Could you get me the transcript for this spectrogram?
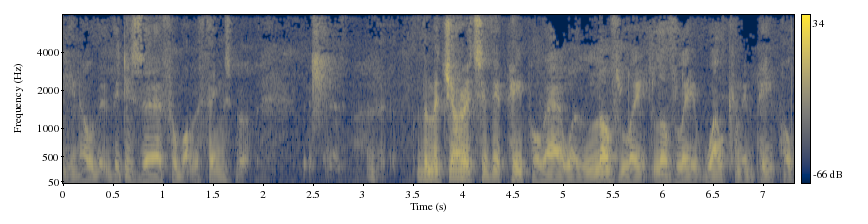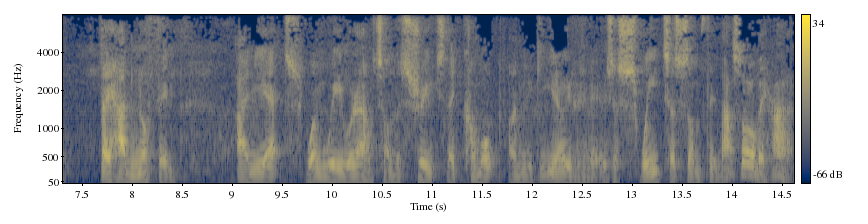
you know, they deserve for what the things," but the majority of the people there were lovely, lovely, welcoming people. They had nothing, and yet when we were out on the streets, they'd come up and you know, even if it was a sweet or something, that's all they had,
